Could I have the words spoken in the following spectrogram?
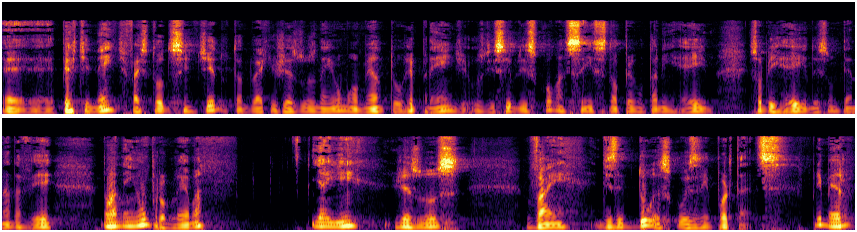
é, é pertinente, faz todo sentido, tanto é que Jesus em nenhum momento repreende os discípulos, diz, como assim, vocês estão perguntando em reino, sobre reino, isso não tem nada a ver, não há nenhum problema. E aí Jesus vai dizer duas coisas importantes. Primeiro,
